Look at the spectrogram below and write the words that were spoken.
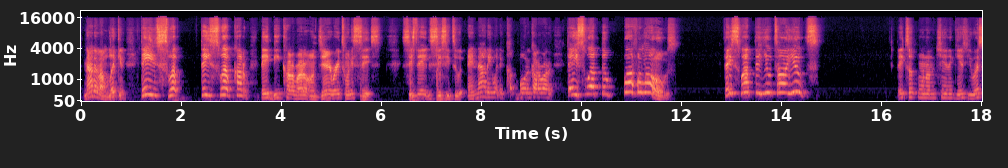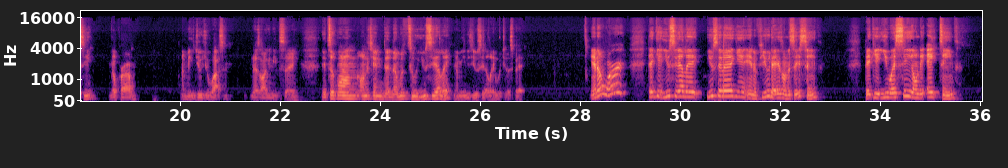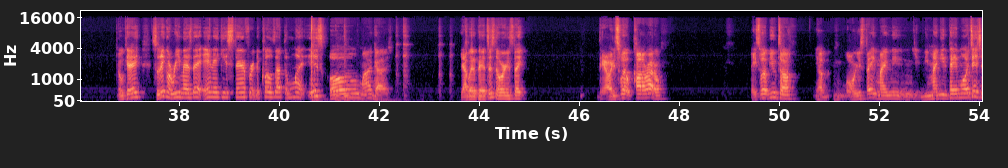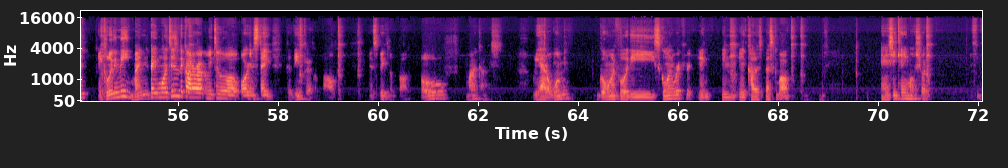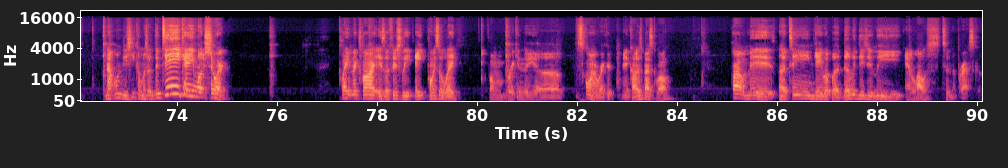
Now that I'm looking, they swept they swept Colorado. They beat Colorado on January 26th, 68 to 62. And now they went to Boulder, Colorado. They swept the Buffaloes. They swept the Utah Utes. They took one on the chin against USC. No problem. I mean, JuJu Watkins. That's all you need to say. They took one on, on the chin, the number two UCLA. I mean, it's UCLA, what you expect. And don't worry, they get UCLA UCLA again in a few days on the 16th. They get USC on the 18th. Okay, so they're gonna rematch that, and they get Stanford to close out the month. It's oh my gosh, y'all better pay attention to Oregon State. They already swept Colorado. They swept Utah. Oregon State might need you might need to pay more attention, including me. Might need to pay more attention to Colorado. I mean to uh, Oregon State because these girls are balling. And speaking of balling, oh my gosh, we had a woman going for the scoring record in, in, in college basketball, and she came up short. Not only did she come up short, the team came up short. Caitlin Clark is officially eight points away from breaking the uh, scoring record in college basketball. Problem is, her team gave up a double digit lead and lost to Nebraska.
